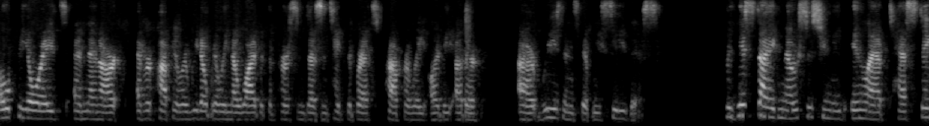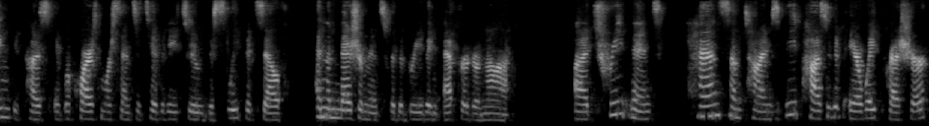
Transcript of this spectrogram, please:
opioids, and then our ever popular, we don't really know why, but the person doesn't take the breaths properly, are the other uh, reasons that we see this. For this diagnosis, you need in lab testing because it requires more sensitivity to the sleep itself and the measurements for the breathing effort or not. Uh, treatment can sometimes be positive airway pressure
